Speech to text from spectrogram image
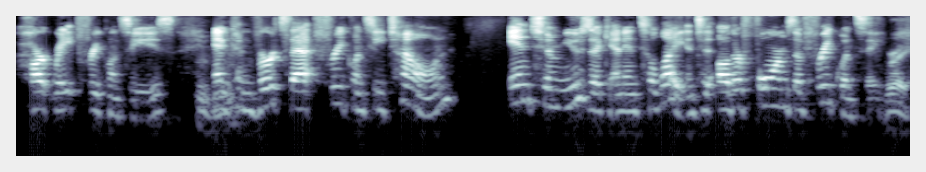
heart rate frequencies and Mhm. converts that frequency tone into music and into light into other forms of frequency Right.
